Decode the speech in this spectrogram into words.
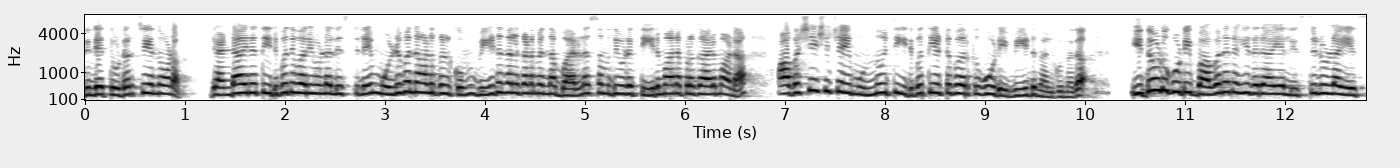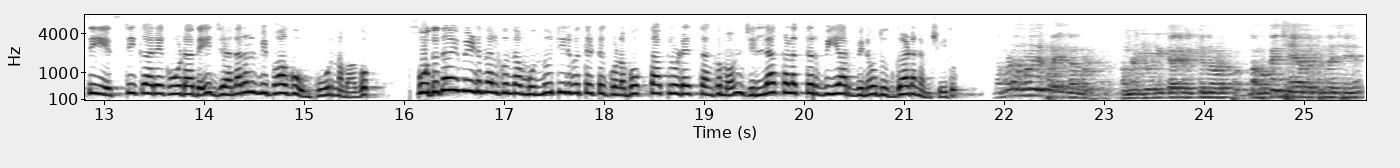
ഇതിന്റെ തുടർച്ചയെന്നോണം രണ്ടായിരത്തി ഇരുപത് വരെയുള്ള ലിസ്റ്റിലെ മുഴുവൻ ആളുകൾക്കും വീട് നൽകണമെന്ന ഭരണസമിതിയുടെ തീരുമാനപ്രകാരമാണ് അവശേഷിച്ച മുന്നൂറ്റി ഇരുപത്തിയെട്ട് പേർക്ക് കൂടി വീട് നൽകുന്നത്. ഇതോടുകൂടി ഭവനരഹിതരായ ലിസ്റ്റിലുള്ള എസ് സി എസ് ടിക്കാരെ കൂടാതെ ജനറൽ വിഭാഗവും പൂർണമാകും. പുതുതായി വീട് നൽകുന്ന മുന്നൂറ്റി ഇരുപത്തെട്ട് ഗുണഭോക്താക്കളുടെ സംഗമം ജില്ലാ കളക്ടർ വി ആർ വിനോദ് ഉദ്ഘാടനം ചെയ്തു. നമ്മുടെ ഒരു പ്രയത്നം നമ്മൾ ജോലിക്കാരെ വെക്കുന്നതോടൊപ്പം നമുക്ക് ചെയ്യാൻ പറ്റുന്നത് ചെയ്യാം.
